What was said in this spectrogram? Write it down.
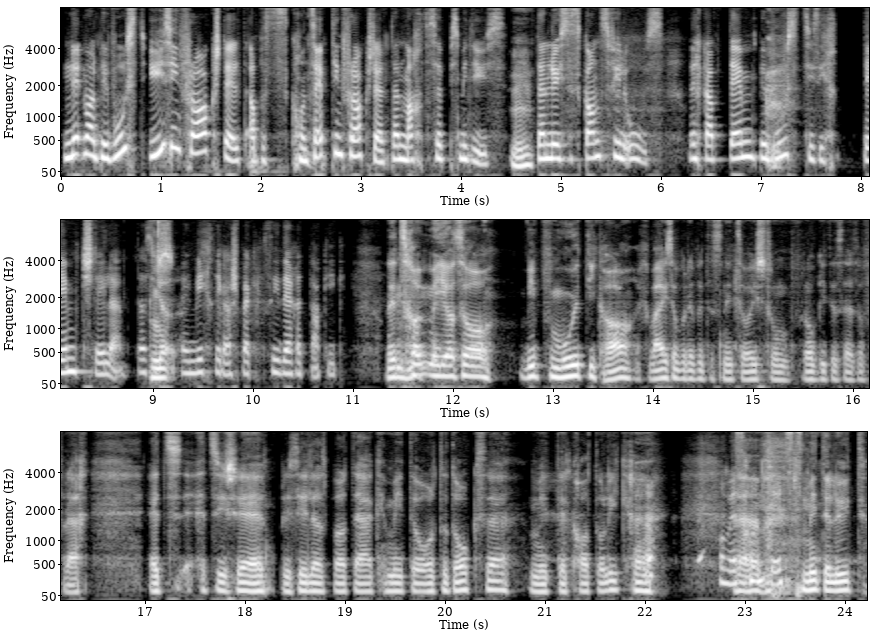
nicht mal bewusst uns in Frage stellt, aber das Konzept in Frage stellt, dann macht das etwas mit uns. Mhm. Dann löst es ganz viel aus. Und ich glaube, dem Bewusstsein, sich dem zu stellen, das ist ja. ein wichtiger Aspekt in dieser Tagung. Und jetzt könnte man ja so wie die Vermutung haben, ich weiß aber, ob das nicht so ist, darum frage ich das auch so frech. Jetzt, jetzt ist äh, Brasilien ein paar Tage mit den Orthodoxen, mit den Katholiken und was kommt ähm, jetzt? mit den Leuten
